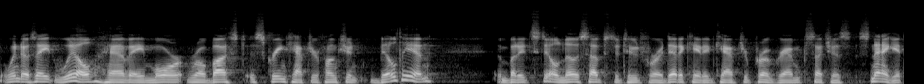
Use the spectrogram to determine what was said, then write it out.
Windows 8 will have a more robust screen capture function built in, but it's still no substitute for a dedicated capture program such as Snagit,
